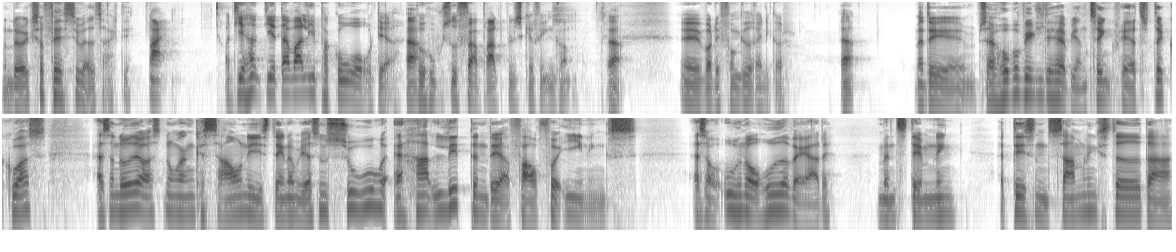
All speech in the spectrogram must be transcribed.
Men det var ikke så festivalsagtigt. Nej. Og de havde, de, der var lige et par gode år der Ja. på huset, før Brætspilscaféen kom. Ja. Øh, hvor det fungerede rigtig godt. Ja. Men det, så jeg håber virkelig, det her bliver en ting, for jeg, det kunne også, altså noget, jeg også nogle gange kan savne i stand-up, jeg synes, Suge er, har lidt den der fagforenings, altså uden overhovedet at være det, men stemning, at det er sådan et samlingssted, der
